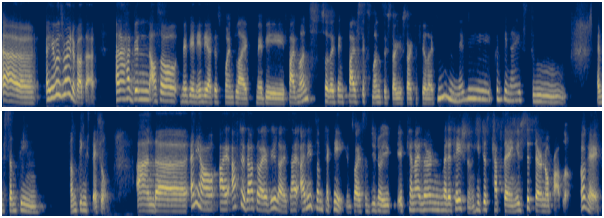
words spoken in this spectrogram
uh, he was right about that. And I had been also maybe in India at this point, like maybe five months. So I think five, six months, you start, you start to feel like, hmm, maybe it could be nice to have something, something special. And uh, anyhow, I after that though I realized I, I need some technique, and so I said, you know, you, can I learn meditation? He just kept saying, you sit there, no problem. Okay,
